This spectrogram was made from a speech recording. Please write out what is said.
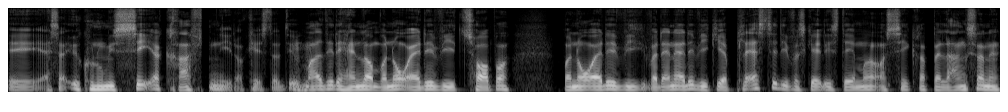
øh, altså økonomiserer kraften i et orkester. Det er jo Mhm. mm-hmm. meget det, det handler om. Hvornår er det, vi topper? Hvornår er det, vi, hvordan er det, vi giver plads til de forskellige stemmer og sikrer balancerne?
